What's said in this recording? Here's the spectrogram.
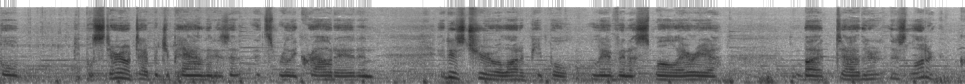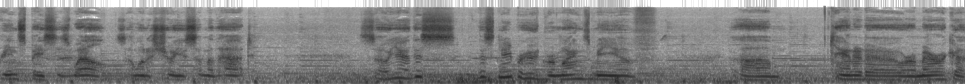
People people stereotype of Japan that is it's really crowded, and it is true. A lot of people live in a small area, but uh, there, there's a lot of green space as well. So I want to show you some of that. So yeah, this this neighborhood reminds me of um, Canada or America.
